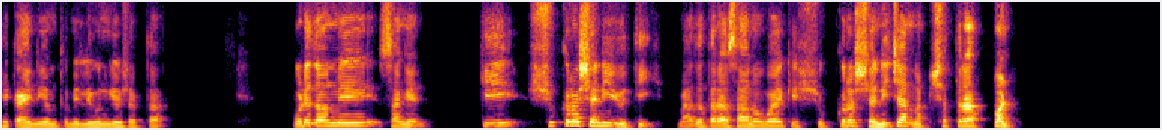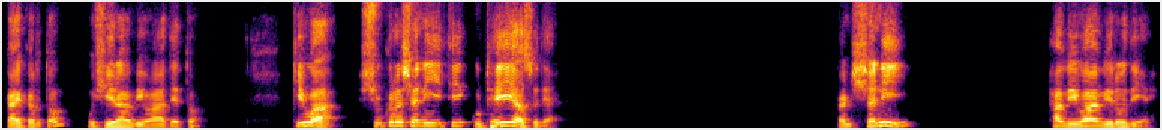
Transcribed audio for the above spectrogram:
हे काही नियम तुम्ही लिहून घेऊ शकता. पुढे जाऊन मी सांगेन की शुक्र शनी युती. माझा तर असा अनुभव आहे की शुक्र शनीच्या नक्षत्रात पण काय करतो? उशिरा विवाह देतो. किंवा शुक्र शनी युती कुठेही असू द्या. कारण शनी हा विवाह विरोधी आहे.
